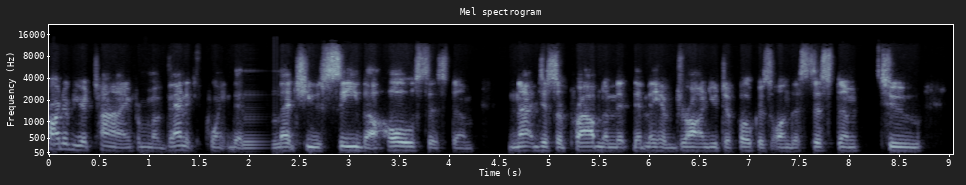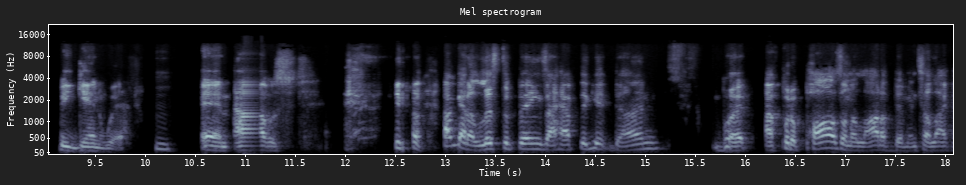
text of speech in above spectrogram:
part of your time from a vantage point that lets you see the whole system, not just a problem that, that may have drawn you to focus on the system to begin with. Mm. And I was. you know, I've got a list of things I have to get done, but I put a pause on a lot of them until I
